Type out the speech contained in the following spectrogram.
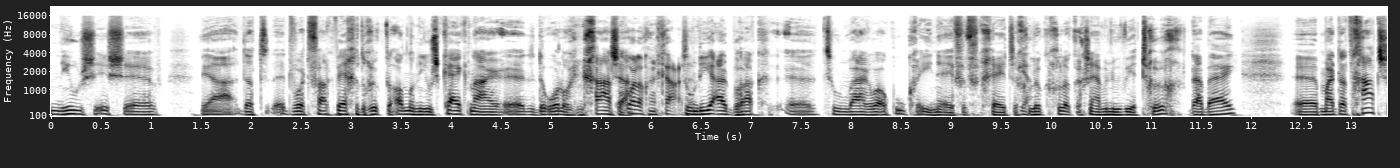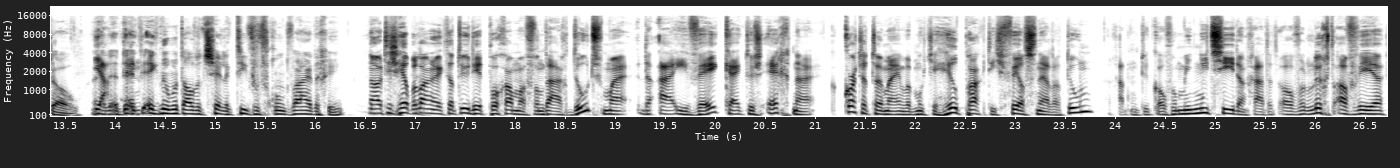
Nieuws is. Uh, ja, dat, het wordt vaak weggedrukt door ander nieuws. Kijk naar uh, de oorlog in Gaza. De oorlog in Gaza. Toen die uitbrak, uh, toen waren we ook Oekraïne even vergeten. Ja. Gelukkig, gelukkig zijn we nu weer terug daarbij. Maar dat gaat zo. Ja, en... ik, ik noem het altijd selectieve verontwaardiging. Nou, het is heel belangrijk dat u dit programma vandaag doet. Maar de AIV kijkt dus echt naar korte termijn. Wat moet je heel praktisch veel sneller doen? Dan gaat het natuurlijk over munitie, dan gaat het over luchtafweer.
